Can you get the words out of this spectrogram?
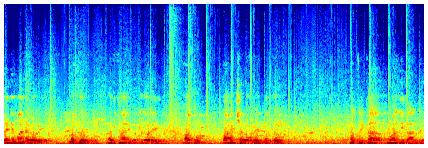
ಗಣ್ಯಮಾನ್ಯರವರೇ ಮತ್ತು ಅಧಿಕಾರಿ ವರ್ಗದವರೇ ಹಾಗೂ ಆರಕ್ಷರವರೇ ಮತ್ತು ಪತ್ರಿಕಾ ವರದಿಗಾರರೇ.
